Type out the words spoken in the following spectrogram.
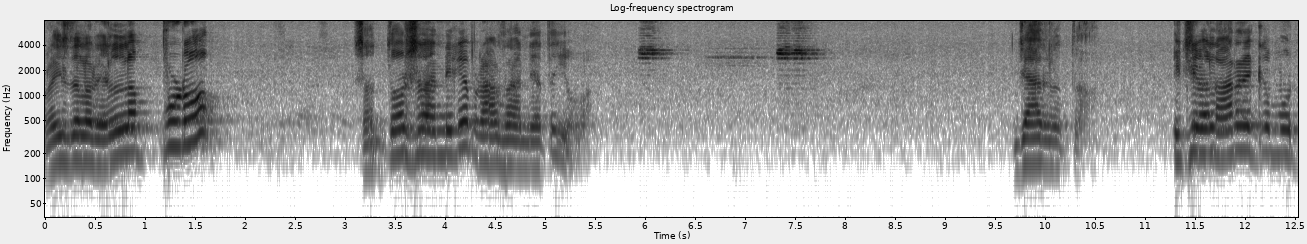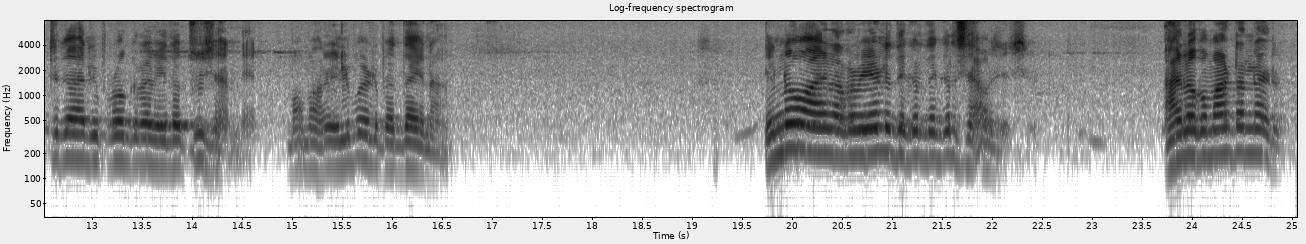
ప్రైజ్లలో ఎల్లప్పుడూ సంతోషానికే ప్రాధాన్యత ఇవ్వాలి జాగ్రత్త. ఇటీవల ఆరోగ్యమూర్తి గారి ప్రోగ్రాం ఏదో చూశాను నేను. మా మా వెళ్ళిపోయాడు పెద్ద ఆయన. ఎన్నో ఆయన అరవై ఏళ్ళు దగ్గర దగ్గర సేవ చేశాడు. ఆయన ఒక మాట అన్నాడు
